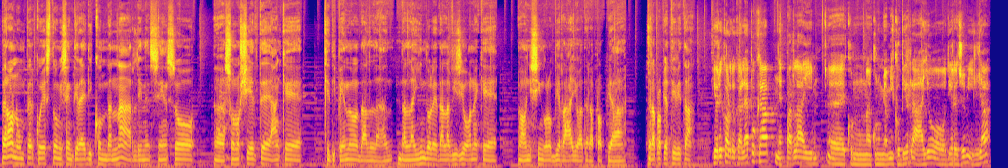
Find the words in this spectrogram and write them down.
Però non per questo mi sentirei di condannarli, nel senso eh, sono scelte anche che dipendono dal, dalla indole e dalla visione che ogni singolo birraio ha della propria, della propria attività. Io ricordo che all'epoca ne parlai eh, con, un, con, un, mio amico birraio di Reggio Emilia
